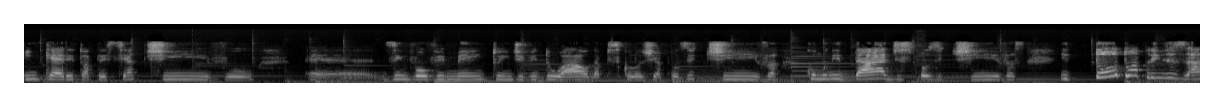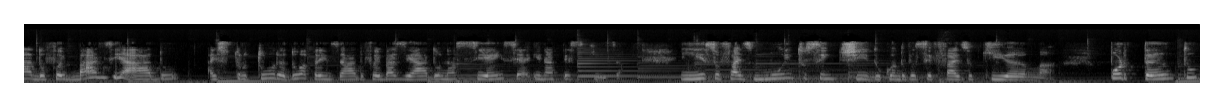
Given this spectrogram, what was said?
inquérito apreciativo, é, desenvolvimento individual da psicologia positiva, comunidades positivas e todo o aprendizado foi baseado, a estrutura do aprendizado foi baseado na ciência e na pesquisa. E isso faz muito sentido quando você faz o que ama. Portanto,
